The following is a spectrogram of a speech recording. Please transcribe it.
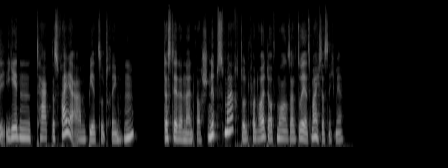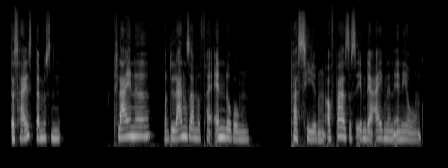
jeden Tag das Feierabendbier zu trinken, dass der dann einfach Schnips macht und von heute auf morgen sagt, so jetzt mache ich das nicht mehr. Das heißt, da müssen kleine und langsame Veränderungen passieren auf Basis eben der eigenen Ernährung.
